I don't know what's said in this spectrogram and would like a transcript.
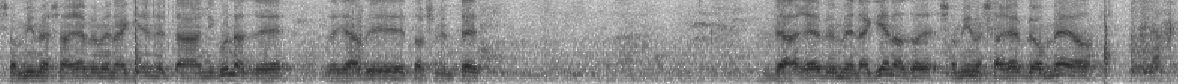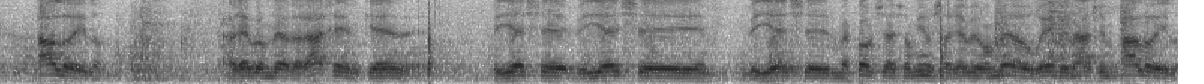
שומעים איך שהרבא מנגן את הניגון הזה, זה היה בתושמ"ט, והרבא מנגן, אז שומעים איך שהרבא אומר, הלו אלו. הרבא אומר ורחם, כן, ויש, ויש, ויש מקום שהשומעים שהרבא אומר, רואה ונעשם הלו אלו.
